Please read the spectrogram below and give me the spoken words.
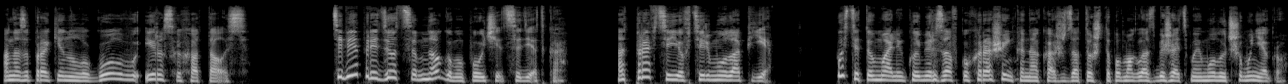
Она запрокинула голову и расхохоталась. «Тебе придется многому поучиться, детка. Отправьте ее в тюрьму Лапье. Пусть эту маленькую мерзавку хорошенько накажут за то, что помогла сбежать моему лучшему негру.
